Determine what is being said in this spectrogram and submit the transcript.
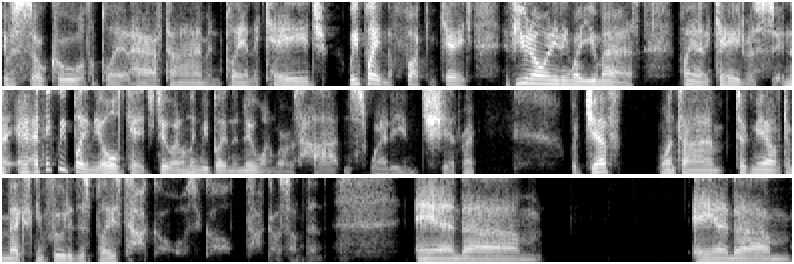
it was so cool to play at halftime and play in the cage. We played in the fucking cage. If you know anything about UMass, playing in the cage was. I think we played in the old cage too. I don't think we played in the new one where it was hot and sweaty and shit, right? But Jeff one time took me out to Mexican food at this place. Taco, what was it called? Taco something. And um, and um,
